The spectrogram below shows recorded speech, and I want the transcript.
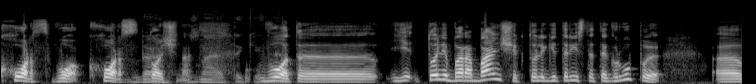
Хорс, во, Хорс, Да, точно. знаю таких. Вот, э, то ли барабанщик, то ли гитарист этой группы э,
